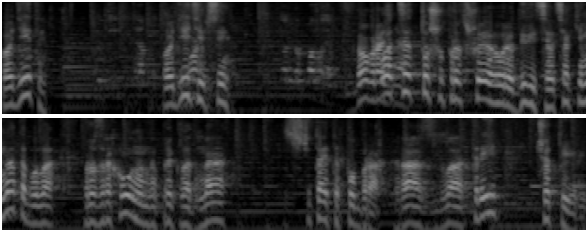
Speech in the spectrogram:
Одіти? Одіті всі. Доброго Оце те, що про що я говорю. Дивіться, оця кімната була розрахована, наприклад, на считайте по брах. Раз, два, три, чотири.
